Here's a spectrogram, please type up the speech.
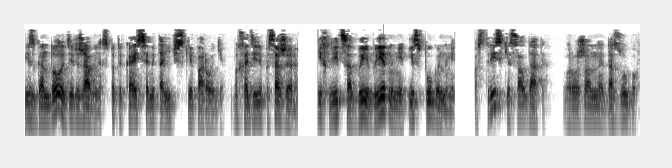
Из гондолы дирижабля, спотыкаясь о металлические пороги, выходили пассажиры. Их лица были бледными и испуганными, Австрийские солдаты, вооруженные до зубов,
